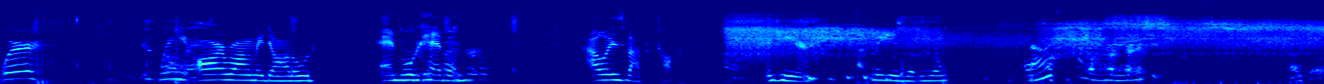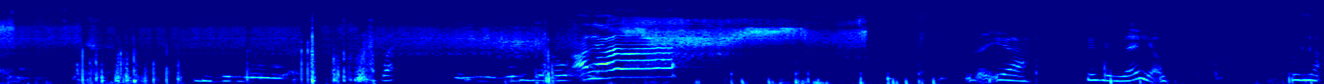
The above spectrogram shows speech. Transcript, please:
We're we are Ronald McDonald and we're Kevin. I was about to talk in here. Make a video. Now, What? Ah! yeah, make a video. Got-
